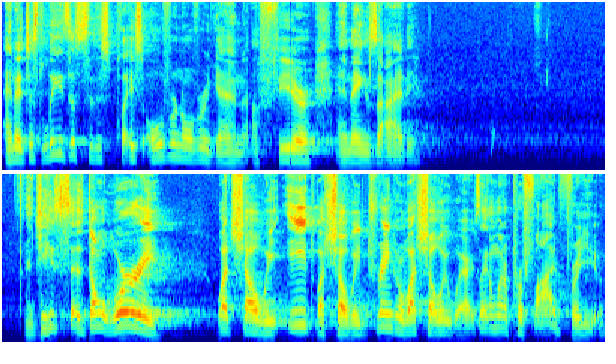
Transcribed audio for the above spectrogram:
And it just leads us to this place over and over again of fear and anxiety. And Jesus says, Don't worry. What shall we eat? What shall we drink? Or what shall we wear? He's like, I'm going to provide for you.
